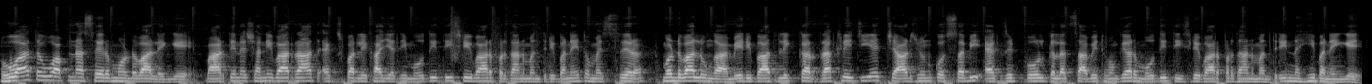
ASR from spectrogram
हुआ तो वो अपना सिर मुंडवा लेंगे। भारतीय ने शनिवार रात एक्स पर लिखा, यदि मोदी तीसरी बार प्रधानमंत्री बने तो मैं सिर मुंडवा लूँगा। मेरी बात लिखकर रख लीजिए। चार जून को सभी एग्जिट पोल गलत साबित होंगे और मोदी तीसरी बार प्रधानमंत्री नहीं बनेंगे।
